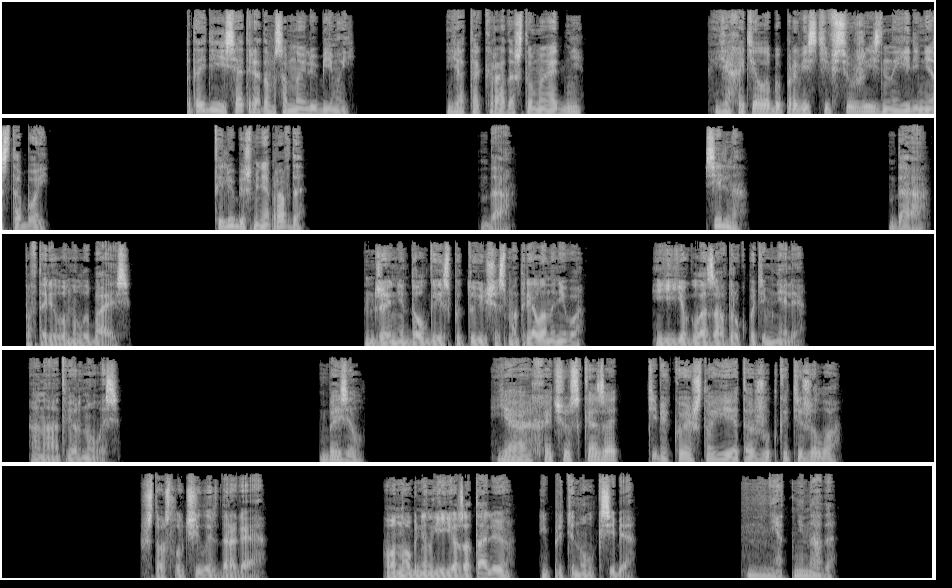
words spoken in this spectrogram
Подойди и сядь рядом со мной, любимый. Я так рада, что мы одни. Я хотела бы провести всю жизнь наедине с тобой. Ты любишь меня, правда? Да. Сильно? Да, повторил он, улыбаясь. Дженни долго испытующе смотрела на него, и ее глаза вдруг потемнели. Она отвернулась. «Безил, я хочу сказать тебе кое-что, и это жутко тяжело. Что случилось, дорогая? Он обнял ее за талию и притянул к себе. Нет, не надо.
